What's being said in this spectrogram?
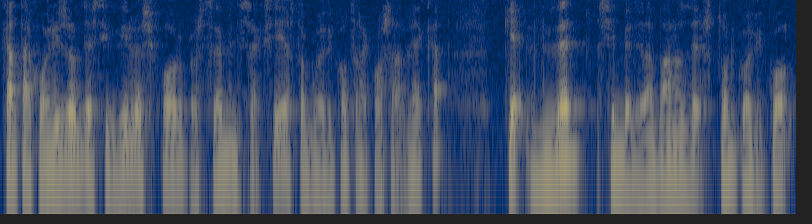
καταχωρίζονται στη δήλωση φόρου προσθέμενης αξίας στον κωδικό 310 και δεν συμπεριλαμβάνονται στον κωδικό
